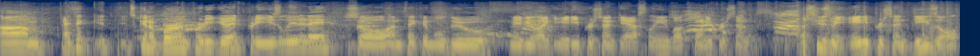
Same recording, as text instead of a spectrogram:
Um, I think it, it's gonna burn pretty good, pretty easily today. So I'm thinking we'll do maybe like 80% gasoline, about 20%, excuse me, 80% diesel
